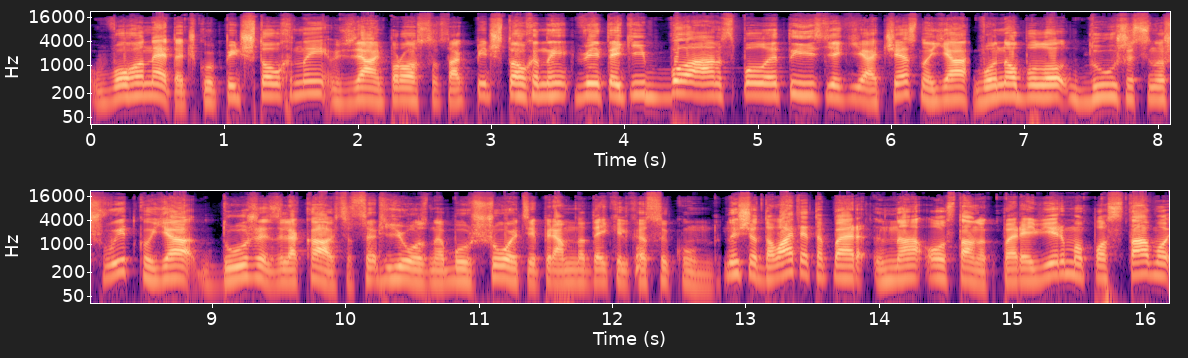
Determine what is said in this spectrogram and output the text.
вогонеточку, підштовхни, взянь просто так, підштовхни. Він такий бамс полетить, як я. Чесно, я воно було дуже сильно швидко. Я дуже злякався. Серйозно, був в шоці прям на декілька секунд. Ну що, давайте тепер на останок перевіримо, поставимо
